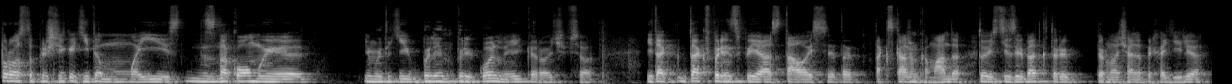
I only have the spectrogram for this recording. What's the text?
Просто пришли какие-то мои знакомые, и мы такие, блин, прикольно, и, короче, все. И так, так, в принципе, и осталась, это, так скажем, команда. То есть из ребят, которые первоначально приходили,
